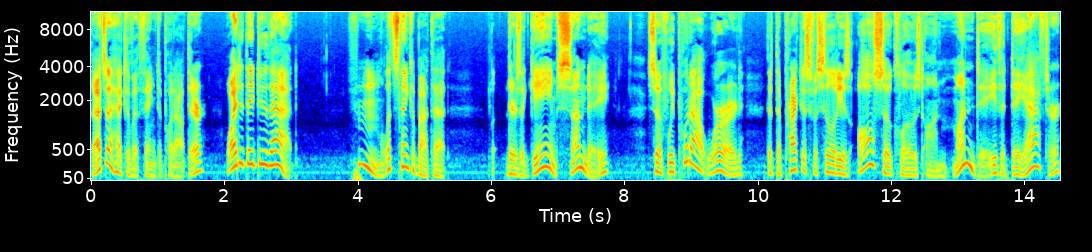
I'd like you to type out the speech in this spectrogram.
that's a heck of a thing to put out there. Why did they do that? Hmm, let's think about that. There's a game Sunday, so if we put out word that the practice facility is also closed on Monday, the day after,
